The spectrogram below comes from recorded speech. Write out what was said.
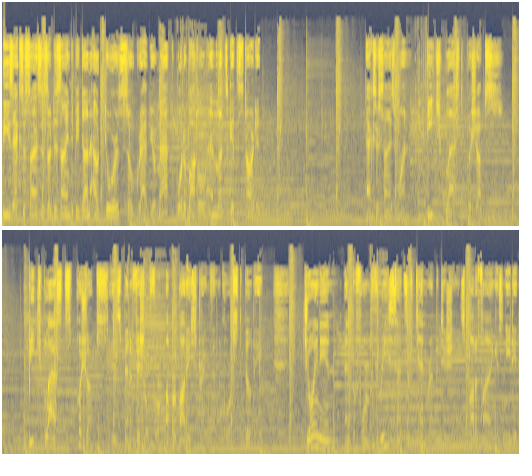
These exercises are designed to be done outdoors, so grab your mat, water bottle, and let's get started. Exercise 1 Beach Blast Push Ups. Beach Blast's push ups is beneficial for upper body strength and core stability. Join in and perform three sets of 10 repetitions, modifying as needed.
